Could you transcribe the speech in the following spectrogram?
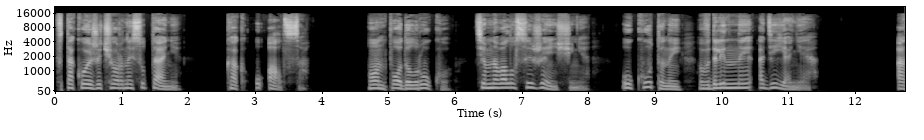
в такой же черной сутане, как у Алса. Он подал руку темноволосой женщине, укутанной в длинные одеяния. А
